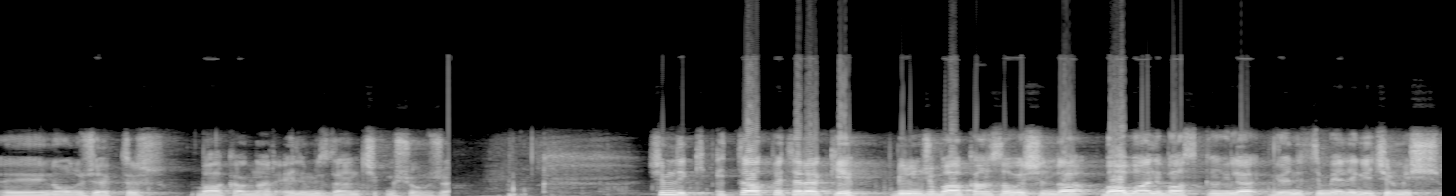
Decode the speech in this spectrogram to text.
e, ne olacaktır? Balkanlar elimizden çıkmış olacak. Şimdi İttihat ve Terakki 1. Balkan Savaşı'nda Babali baskınıyla yönetimi ele geçirmiş.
